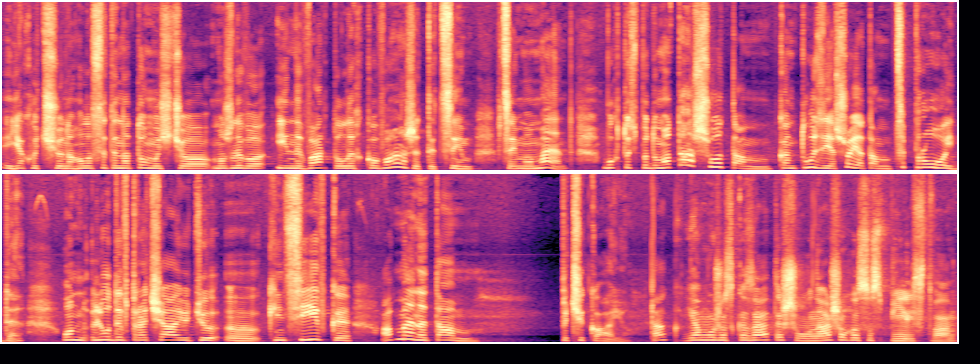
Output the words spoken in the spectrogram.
Я хочу наголосити на тому, що можливо і не варто легковажити цим в цей момент, бо хтось подумав, та що там, контузія, що я там, це пройде. Он люди втрачають е, кінцівки, а в мене там почекаю. Так? Я можу сказати, що у нашого суспільства,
